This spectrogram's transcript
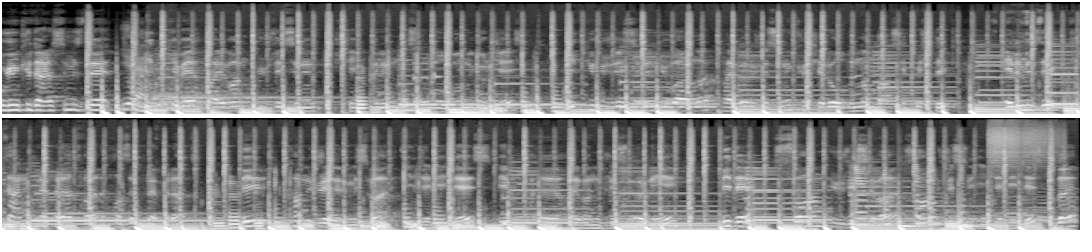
bugünkü dersimizde Yeah. bitki ve hayvan hücresinin şeklinin nasıl olduğunu göreceğiz. Bitki hücresinin yuvarlak, hayvan hücresinin köşeli olduğundan bahsetmiştik. Elimizde iki tane preparat var, hazır preparat. Bir kan hücrelerimiz var, inceleyeceğiz. Bir e, hayvan hücresi örneği. Bir de soğan hücresi var, soğan hücresini inceleyeceğiz. Bu da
